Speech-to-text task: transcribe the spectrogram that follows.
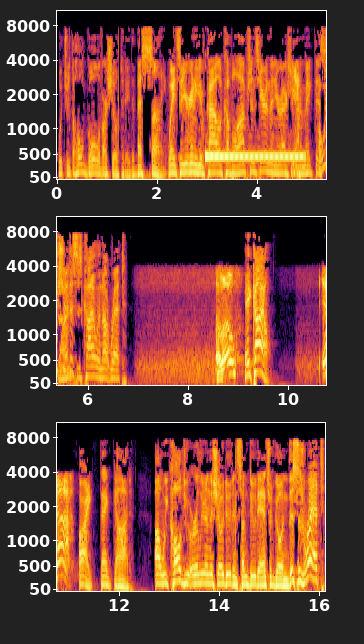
which was the whole goal of our show today, the best sign. Wait, so you're going to give Kyle a couple options here, and then you're actually Yeah. going to make this Are we sign? sure this is Kyle and not Rhett? Hello? Hey, Kyle. Yeah. All right, thank God. Uh, we called you earlier in the show, dude, and some dude answered going, this is Rhett.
